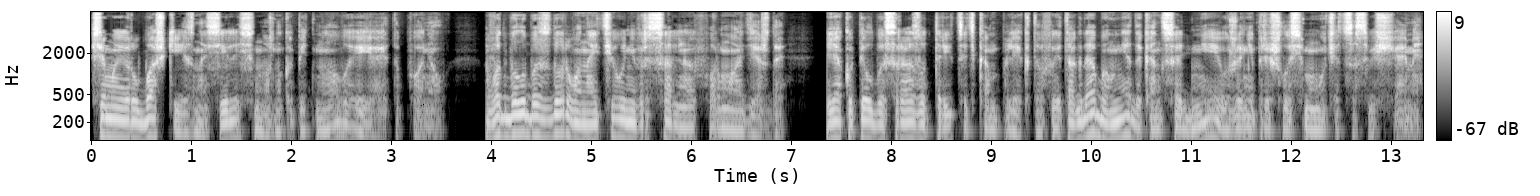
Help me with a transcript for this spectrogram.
Все мои рубашки износились, нужно купить новые, я это понял. Вот было бы здорово найти универсальную форму одежды — я купил бы сразу 30 комплектов, и тогда бы мне до конца дней уже не пришлось мучиться с вещами.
